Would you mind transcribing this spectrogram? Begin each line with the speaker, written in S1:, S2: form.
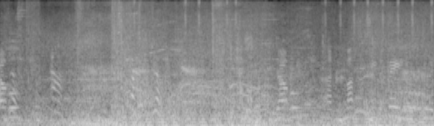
S1: Double. Double.
S2: That must be the failure to.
